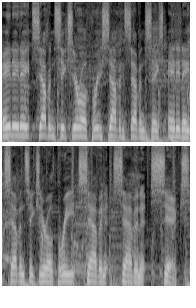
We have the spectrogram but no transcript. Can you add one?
888 760 3776. 888 760 3776.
